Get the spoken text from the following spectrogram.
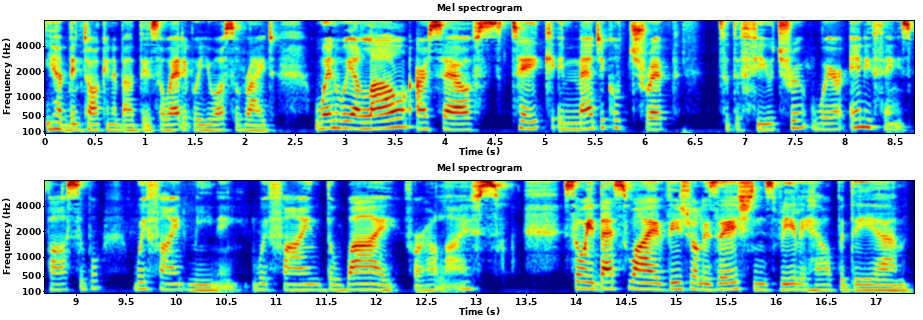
you have been talking about this already, but you also write, When we allow ourselves take a magical trip to the future where anything is possible, we find meaning, we find the why for our lives. So that's why visualizations really help with the um,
